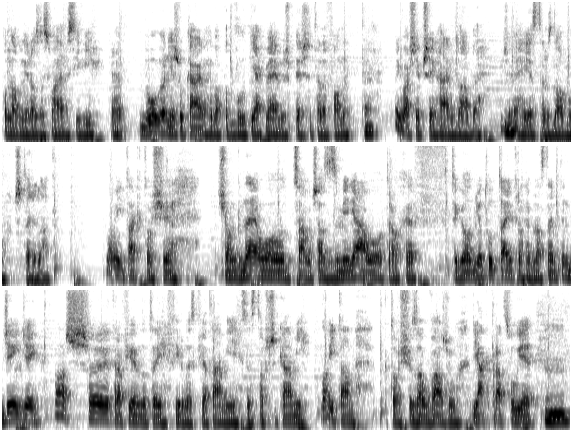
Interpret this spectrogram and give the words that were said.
ponownie rozesłałem CV. Długo nie szukałem, chyba po dwóch dniach miałem już pierwsze telefony. Tak. No i właśnie przyjechałem do AB, gdzie mm. jestem znowu 4 lata. No i tak to się ciągnęło, cały czas zmieniało trochę w tygodniu tutaj, trochę w następnym gdzie indziej, aż e, trafiłem do tej firmy z kwiatami, ze stożczykami. No i tam ktoś zauważył, jak pracuję, mm.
